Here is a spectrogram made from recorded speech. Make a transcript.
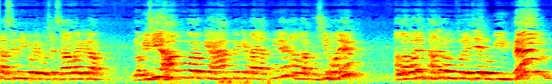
গাছের নিকটে বসে সাহাবায়ে কেরাম নবীজির হাত মুবারকে হাত থেকে বায়াত নিলেন আল্লাহ খুশি হলেন। আল্লাহ বলেন, তাদের অন্তরে যে নবীর প্রেম,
